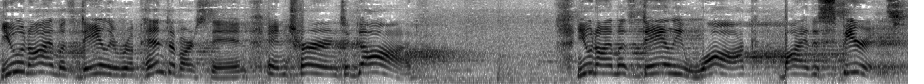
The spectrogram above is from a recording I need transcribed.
You and I must daily repent of our sin and turn to God. You and I must daily walk by the Spirit,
